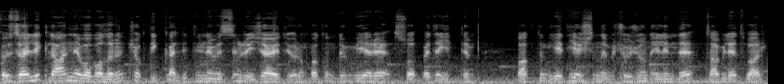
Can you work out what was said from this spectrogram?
Özellikle anne babaların çok dikkatli dinlemesini rica ediyorum. Bakın dün bir yere sohbete gittim. Baktım 7 yaşında bir çocuğun elinde tablet var.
